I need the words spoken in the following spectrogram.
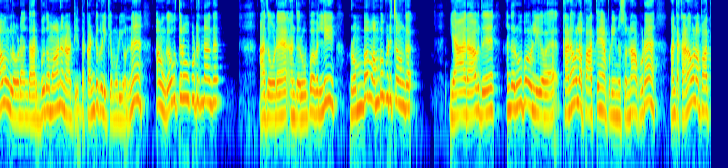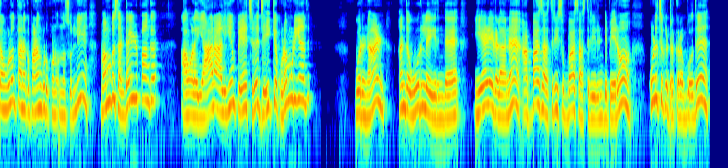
அவங்களோட அந்த அற்புதமான நாட்டியத்தை கண்டுகளிக்க முடியும்னு அவங்க உத்தரவு போட்டிருந்தாங்க. அதோட அந்த ரூபவல்லி ரொம்ப வம்பு பிடிச்சவங்க. யாராவது அந்த ரூபவல்லியை கனவுல பார்த்தேன் அப்படின்னு சொன்னால் கூட அந்த கனவுல பார்த்தவங்களும் தனக்கு பணம் கொடுக்கணும்னு சொல்லி வம்பு சண்டை இழுப்பாங்க. அவங்கள யாராலையும் பேச்சில் ஜெயிக்க கூட முடியாது. ஒரு நாள் அந்த ஊரில் இருந்த ஏழைகளான அப்பா சாஸ்திரி சுப்பா சாஸ்திரி ரெண்டு பேரும் குளிச்சுக்கிட்டு இருக்கிற போது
